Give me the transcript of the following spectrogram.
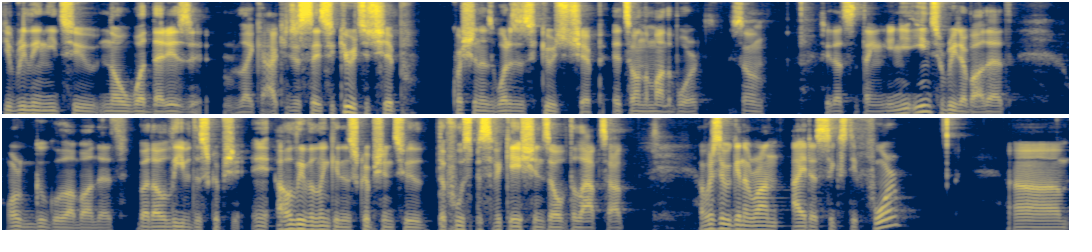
you really need to know what that is. Like I can just say security chip. Question is, what is a security chip? It's on the motherboard. So, see, that's the thing. You need, to read about that or Google about that. But I'll leave description. Eh, I'll leave a link in the description to the full specifications of the laptop. Obviously, we're gonna run AIDA 64. Um,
